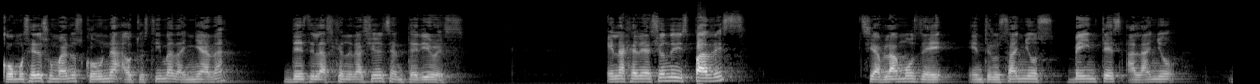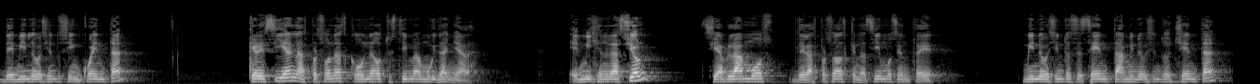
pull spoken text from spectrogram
como seres humanos con una autoestima dañada desde las generaciones anteriores. En la generación de mis padres, si hablamos de entre los años 20 al año de 1950, crecían las personas con una autoestima muy dañada. En mi generación, si hablamos de las personas que nacimos entre 1960 a 1980,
